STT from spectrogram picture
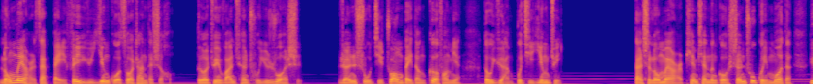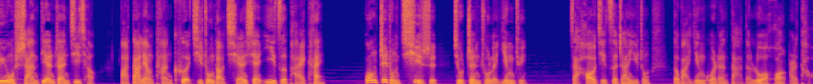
隆美尔在北非与英国作战的时候，德军完全处于弱势，人数及装备等各方面都远不及英军。但是隆美尔偏偏能够神出鬼没地运用闪电战技巧。把大量坦克集中到前线一字排开，光这种气势就镇住了英军，在好几次战役中都把英国人打得落荒而逃。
